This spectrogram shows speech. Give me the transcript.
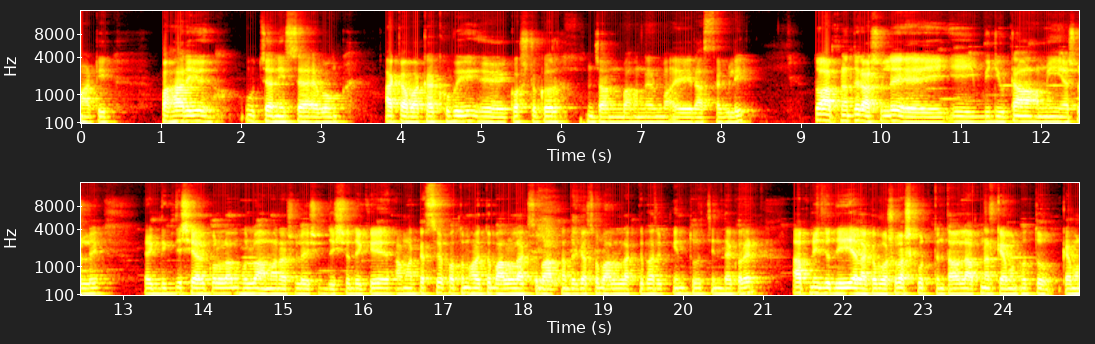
মাটির পাহাড়ি উঁচা নিচা এবং আঁকা বাঁকা খুবই কষ্টকর যানবাহনের এই রাস্তাগুলি। তো আপনাদের আসলে এই এই ভিডিওটা আমি আসলে একদিক দিয়ে শেয়ার করলাম, হলো আমার আসলে এইসব দৃশ্য দেখে আমার কাছে প্রথম হয়তো ভালো লাগছে বা আপনাদের কাছেও ভালো লাগতে পারে, কিন্তু চিন্তা করেন আপনি যদি এই এলাকায় বসবাস করতেন, তাহলে আপনার কেমন হতো? কেমন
